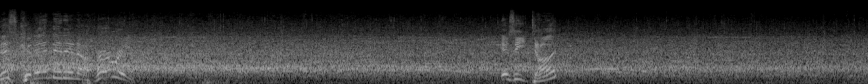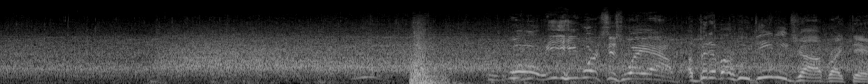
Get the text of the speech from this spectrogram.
This could end it in a hurry. Is he done? Whoa, he, he works his way out. A bit of a Houdini job right there.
